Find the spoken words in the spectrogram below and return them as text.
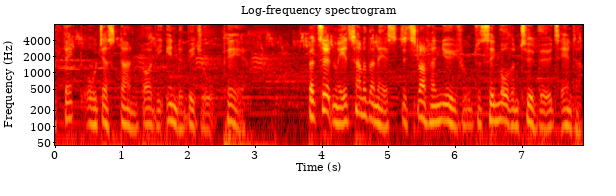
effect or just done by the individual pair. But certainly at some of the nests it's not unusual to see more than two birds enter.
